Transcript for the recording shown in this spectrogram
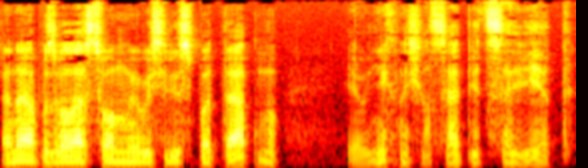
Она позвала сонную Василису Потапну, и у них начался педсовет.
